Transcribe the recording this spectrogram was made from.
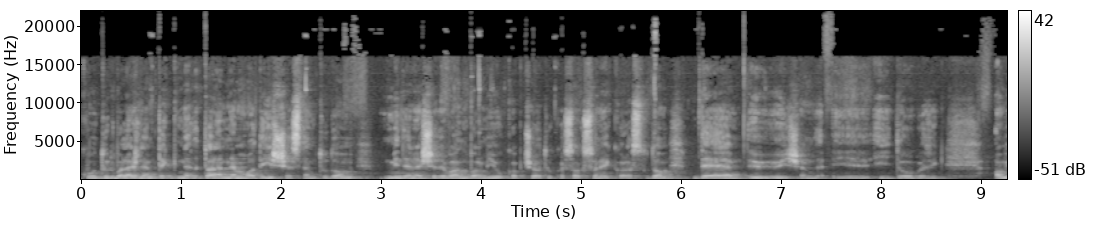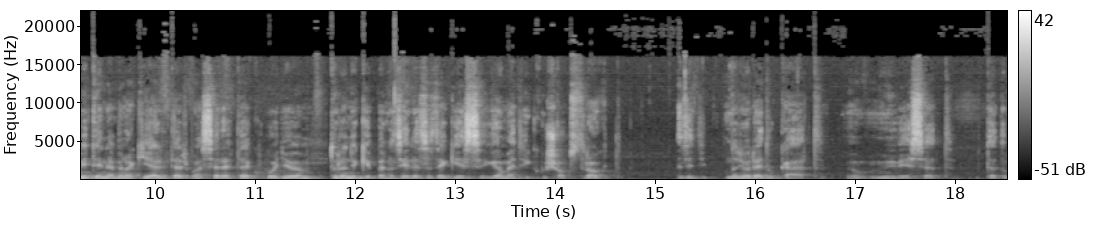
Kontúr Balázs nem, te, ne, talán nem mad is, ezt nem tudom, minden esetre van valami jó kapcsolatuk a szakszonékkal, azt tudom, de ő, ő is így dolgozik. Amit én ebben a kiállításban szeretek, hogy tulajdonképpen azért ez az egész geometrikus abstrakt, ez egy nagyon redukált művészet. Tehát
